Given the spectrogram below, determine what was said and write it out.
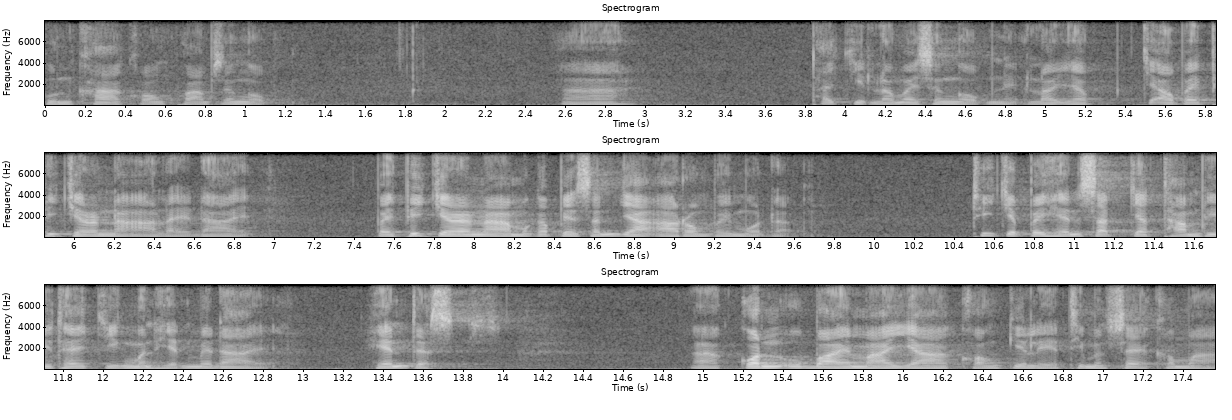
คุณค่าของความสงบ ถ้าจิตเราไม่สงบเนี่ยเราจะจะเอาไปพิจารณาอะไรได้ ไปพิจารณามันก็เป็นสัญญาอารมณ์ไปหมดอะที่จะไปเห็นสัจธรรมที่แท้จริงมันเห็นไม่ได้ เห็นแต่ กลอุบายมายาของกิเลสที่มันแทรกเข้ามา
